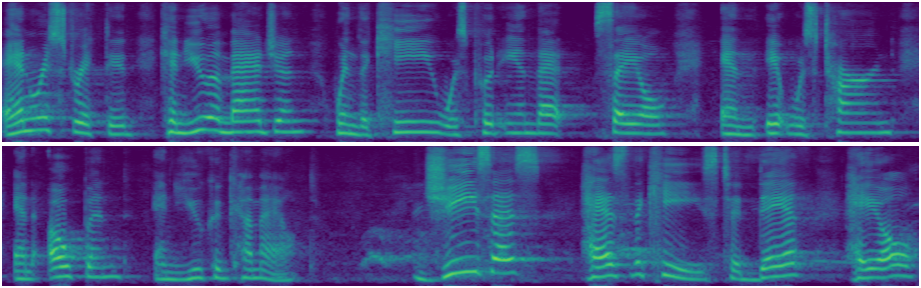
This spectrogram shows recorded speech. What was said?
and restricted, can you imagine when the key was put in that cell and it was turned and opened and you could come out? Jesus has the keys to death, hell,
